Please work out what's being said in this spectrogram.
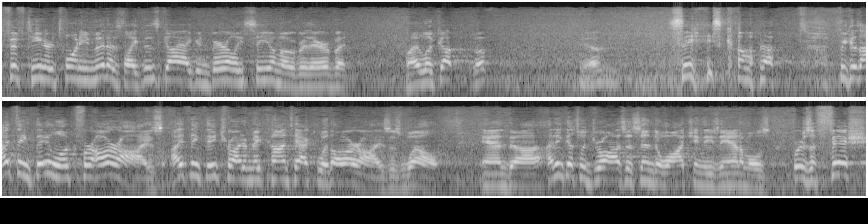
15 or 20 minutes. Like this guy, I can barely see him over there, but when I look up, up yeah, see, he's coming up. Because I think they look for our eyes. I think they try to make contact with our eyes as well. And uh, I think that's what draws us into watching these animals. Whereas a fish,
